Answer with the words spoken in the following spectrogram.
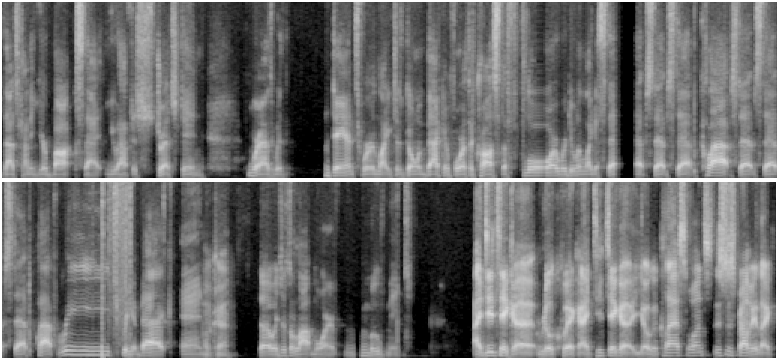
that's kind of your box that you have to stretch in. Whereas with dance, we're like just going back and forth across the floor. We're doing like a step, step, step, step, clap, step, step, step, clap, reach, bring it back, and Okay. so it's just a lot more movement. I did take a real quick. I did take a yoga class once. This was probably like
